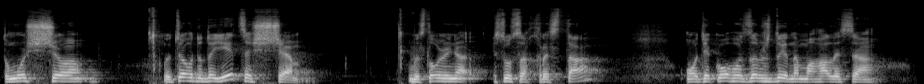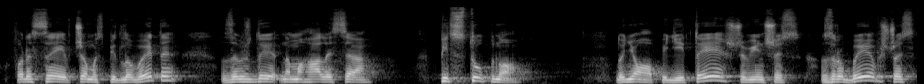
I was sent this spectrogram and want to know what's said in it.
тому що до цього додається ще висловлення Ісуса Христа, от якого завжди намагалися фарисеї в чомусь підловити, завжди намагалися підступно до нього підійти, що він щось зробив, щось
